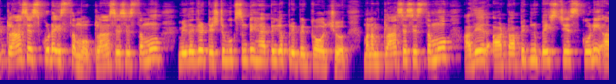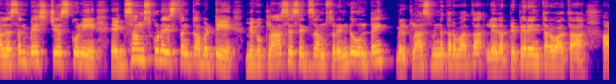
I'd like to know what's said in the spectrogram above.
క్లాసెస్ కూడా ఇస్తాము. క్లాసెస్ ఇస్తాము. మీ దగ్గర టెక్స్ట్ బుక్స్ ఉంటే హ్యాపీగా ప్రిపేర్ కావచ్చు. మనం క్లాసెస్ ఇస్తాము. అదే ఆ టాపిక్ను బేస్ చేసుకొని ఆ లెసన్ బేస్ చేసుకొని ఎగ్జామ్స్ కూడా ఇస్తాం కాబట్టి మీకు క్లాసెస్ ఎగ్జామ్స్ రెండు ఉంటాయి. మీరు క్లాస్ విన్న తర్వాత లేదా ప్రిపేర్ అయిన తర్వాత ఆ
